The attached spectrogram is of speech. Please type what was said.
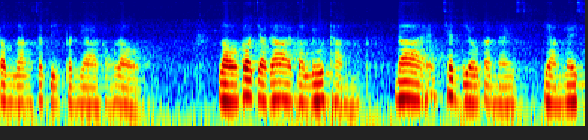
กำลังสติปัญญาของเรา เราก็จะได้บรรลุธรรมได้เช่นเดียวกันในอย่างในส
